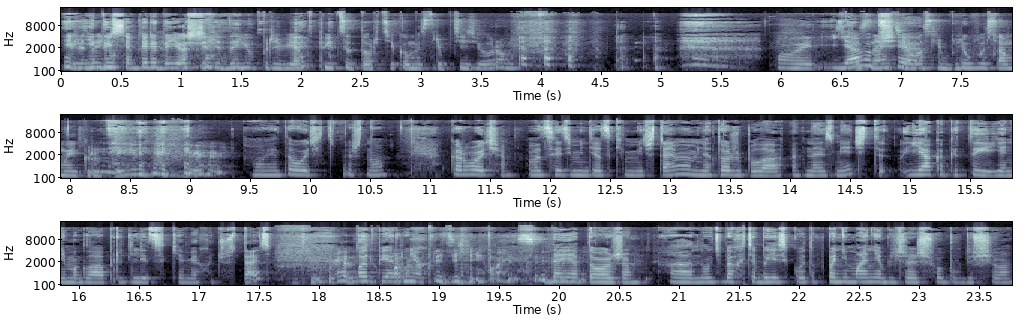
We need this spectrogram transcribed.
И ты всем передаешь. Передаю привет пицце, тортикам и стриптизерам. Ой, я вы вообще... Знаете, я вас люблю, вы самые крутые. Ой, это очень смешно. Короче, вот с этими детскими мечтами у меня тоже была одна из мечт. Я, как и ты, я не могла определиться, кем я хочу стать. Во-первых, не определилась. Да, я тоже. А, но ну, у тебя хотя бы есть какое-то понимание ближайшего будущего,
